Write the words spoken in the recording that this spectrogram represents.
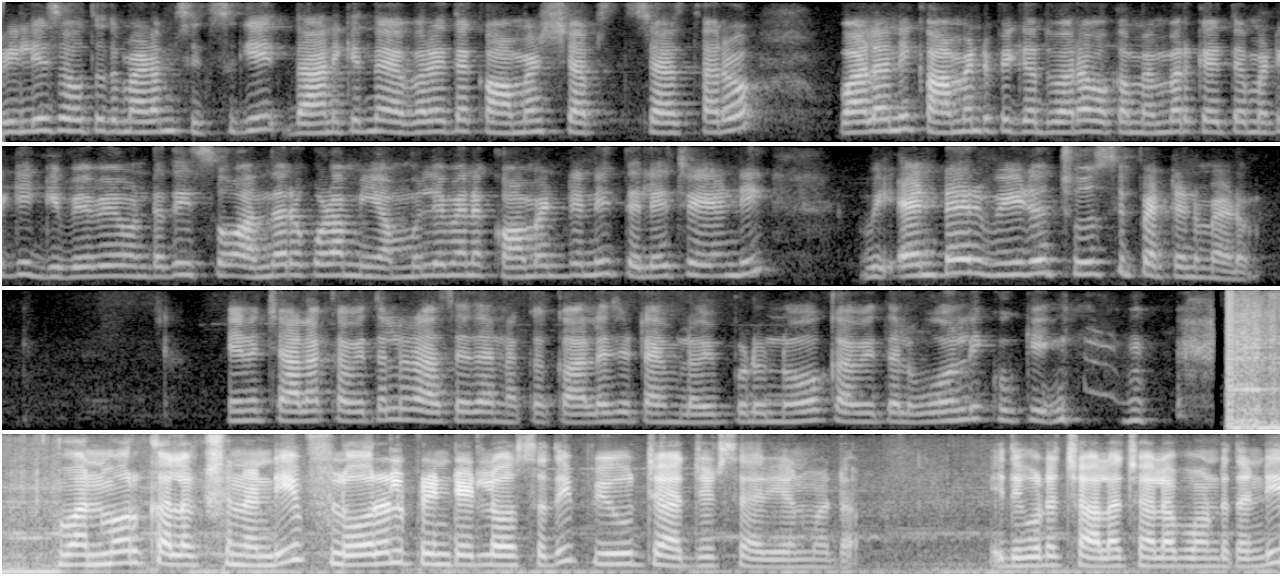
రిలీజ్ అవుతుంది మేడం సిక్స్కి. దాని కింద ఎవరైతే కామెంట్స్ చేస్తారో వాళ్ళని కామెంట్ పిక్ ద్వారా ఒక మెంబర్కి అయితే మటుకి గివ్ అవే ఉంటుంది. సో అందరూ కూడా మీ అమూల్యమైన కామెంట్ని తెలియచేయండి. ఎంటైర్ వీడియో చూసి పెట్టండి మేడం. నేను చాలా కవితలు రాసేదాన్ని అక్క కాలేజీ టైంలో. ఇప్పుడు నో కవితలు only cooking. One more collection అండి. ఫ్లోరల్ ప్రింటెడ్లో వస్తుంది. ప్యూర్ జార్జెట్ శారీ అనమాట ఇది కూడా చాలా చాలా బాగుంటుందండి.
